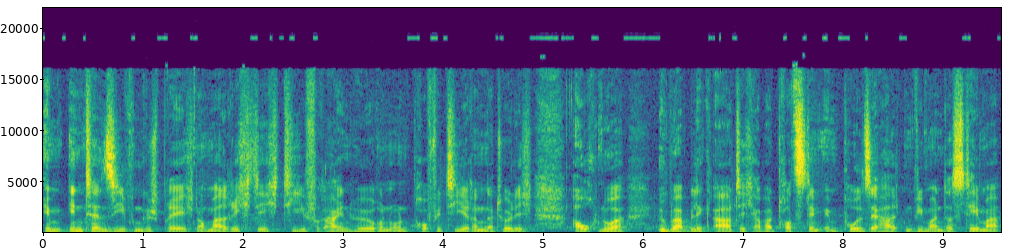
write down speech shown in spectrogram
im intensiven Gespräch nochmal richtig tief reinhören und profitieren. Natürlich auch nur überblickartig, aber trotzdem Impulse erhalten, wie man das Thema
